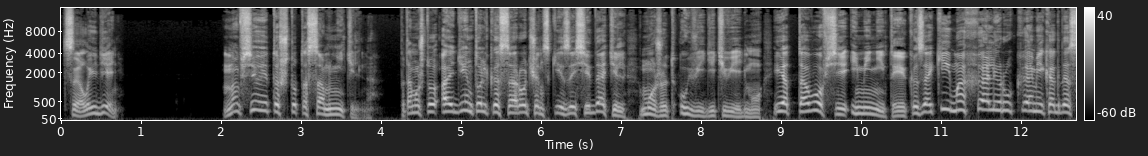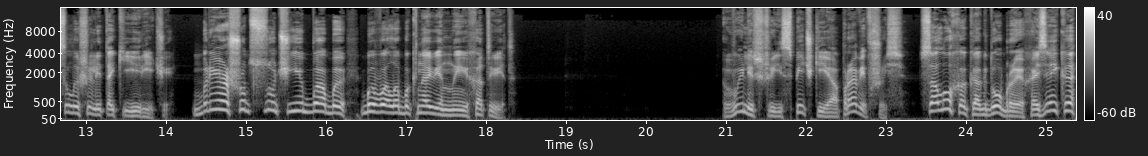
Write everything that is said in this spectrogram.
целый день. Но все это что-то сомнительно, потому что один только сорочинский заседатель может увидеть ведьму, и оттого все именитые казаки махали руками, когда слышали такие речи. «Брешут сучьи бабы», — бывал обыкновенный их ответ. Вылезший из печки и оправившись, Солоха, как добрая хозяйка,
